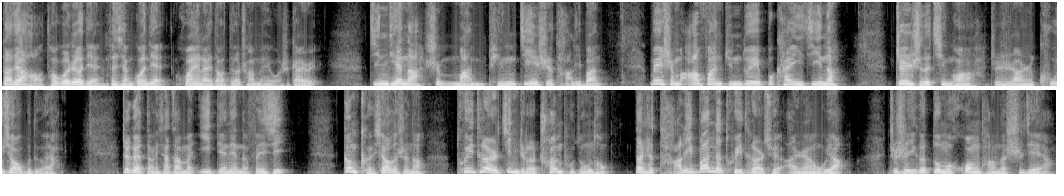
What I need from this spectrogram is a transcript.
大家好，透过热点分享观点，欢迎来到德传媒，我是 Gary。今天呢是满屏尽是塔利班，为什么阿富汗军队不堪一击呢？真实的情况啊，真是让人哭笑不得呀。这个等一下咱们一点点的分析。更可笑的是呢，推特禁止了川普总统，但是塔利班的推特却安然无恙，这是一个多么荒唐的世界呀！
